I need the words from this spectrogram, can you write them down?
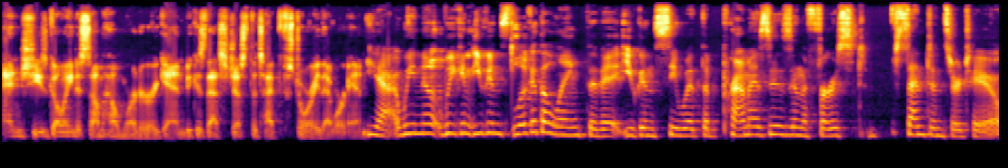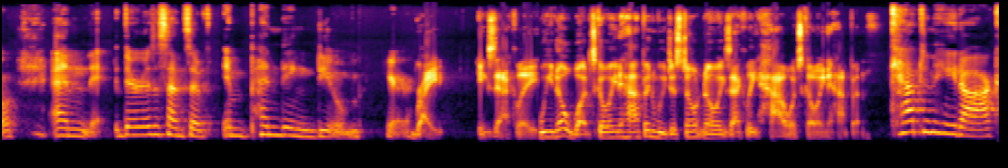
and she's going to somehow murder again because that's just the type of story that we're in. Yeah, we know, we can, you can look at the length of it, you can see what the premise is in the first first sentence or two, and there is a sense of impending doom here. Right. Exactly. We know what's going to happen. We just don't know exactly how it's going to happen. Captain Haydock,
